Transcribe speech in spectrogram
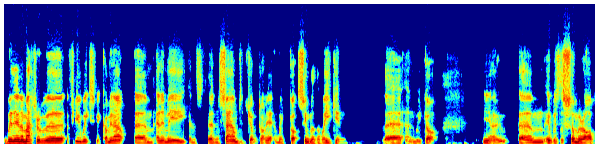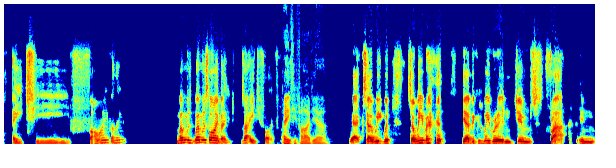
within a matter of uh, a few weeks of it coming out, um, NME and and Sound had jumped on it, and we got single of the week in there, and we got you know um, it was the summer of '85, I think. When was when was Live Aid? Was that '85? 85, yeah. Yeah, so we were, so we were, yeah, because we were in Jim's flat. In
